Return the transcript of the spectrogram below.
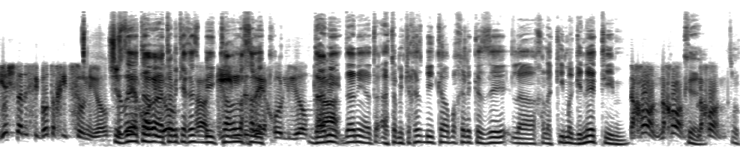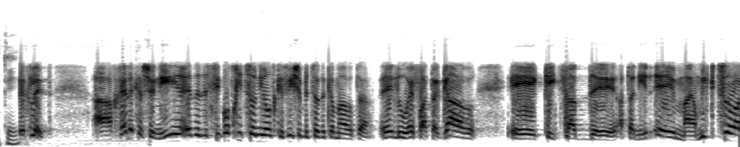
יש את הנסיבות החיצוניות, שזה, שזה אתה, להיות, אתה מתייחס בעיקר לחלק... יכול להיות... דני, ה... דני, אתה, אתה מתייחס בעיקר בחלק הזה לחלקים הגנטיים. נכון, נכון, כן. נכון, אוקיי. בהחלט. החלק השני, אלה נסיבות חיצוניות, כפי שבצדק אמרת. אלו, איפה אתה גר, אה, כיצד אה, אתה נראה, מה המקצוע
